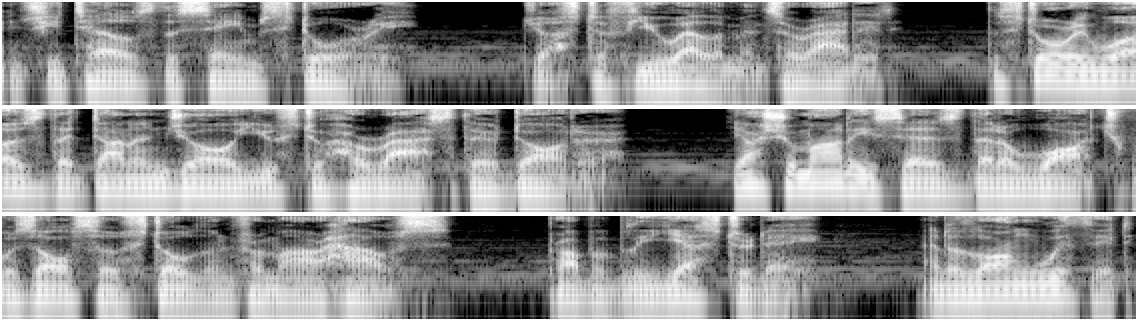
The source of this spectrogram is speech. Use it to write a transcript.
and she tells the same story. Just a few elements are added. The story was that Dhananjay used to harass their daughter. Yashomati says that a watch was also stolen from our house, probably yesterday, and along with it,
